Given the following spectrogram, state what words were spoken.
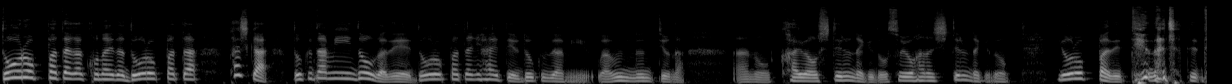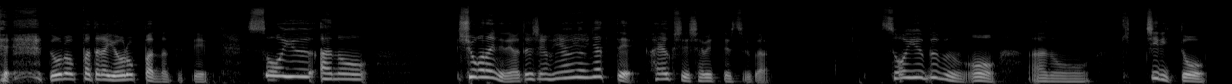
道路っ端がこの間道路っ端、確かドクダミ動画で道路っ端に生えているドクダミはうんぬんっていうようなあの会話をしてるんだけど、そういうお話してるんだけど、ヨーロッパでってなっちゃってて、道路っ端がヨーロッパになってて、そういうあの、しょうがないんでね、私がふにゃふにゃふにゃって早口で喋ったりするから。そういう部分を、あの、きっちりと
